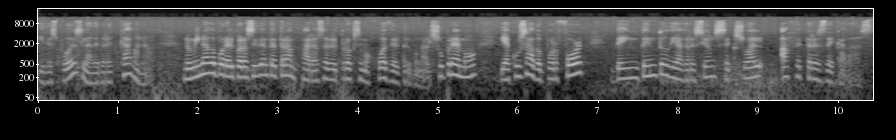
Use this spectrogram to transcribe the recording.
Y después la de Brett Kavanaugh, nominado por el presidente Trump para ser el próximo juez del Tribunal Supremo y acusado por Ford de intento de agresión sexual hace tres décadas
